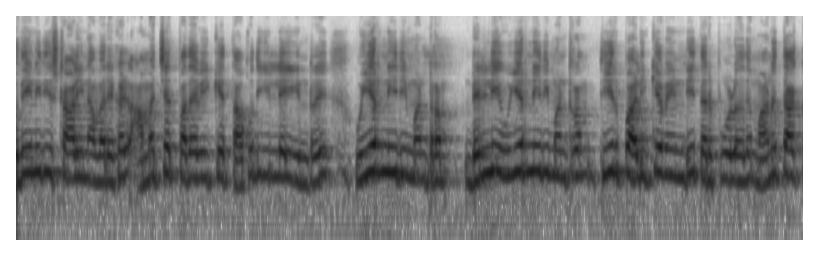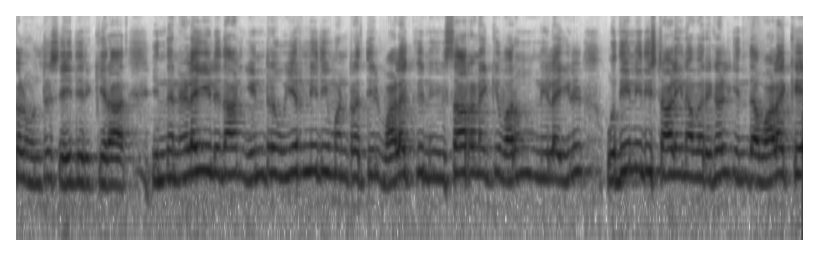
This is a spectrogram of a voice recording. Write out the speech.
உதயநிதி ஸ்டாலின் அவர்கள். அமைச்சர் பதவிக்கு தகுதியில்லை என்று உயர் உயர்நீதிமன்றம் டெல்லி உயர்நீதிமன்றம் தீர்ப்பு அளிக்க வேண்டி தற்பொழுது மனு தாக்கல் ஒன்று செய்திருக்கிறார். இந்த நிலையில்தான் இன்று உயர்நீதிமன்றத்தில் வழக்கு விசாரணைக்கு வரும் நிலையில் உதயநிதி ஸ்டாலின் அவர்கள் இந்த வழக்கை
